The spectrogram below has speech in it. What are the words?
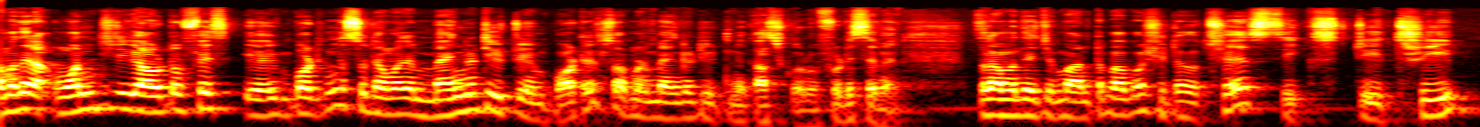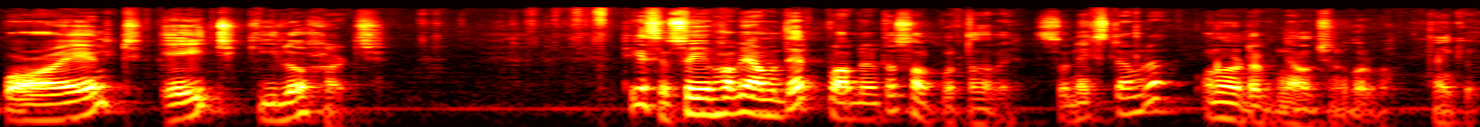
আমাদের one eighty degree out of phase important না, সেটা আমাদের ম্যাগনেটিউডটা ইম্পর্টেন্ট সো আমরা ম্যাগনেটিউড নিয়ে কাজ করব ফোর্টি সেভেন তাহলে আমাদের যে মানটা পাবো, সেটা হচ্ছে sixty three point eight kilo hertz ঠিক আছে? সো এইভাবে আমাদের প্রবলেমটা সলভ করতে হবে। সো নেক্সট আমরা অন্য টপিক নিয়ে আলোচনা করব। থ্যাংক ইউ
